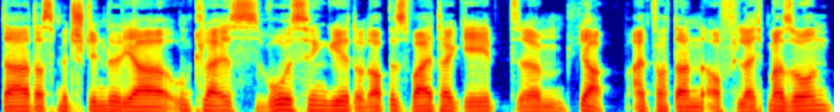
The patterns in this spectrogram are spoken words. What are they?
da das mit Stindel ja unklar ist, wo es hingeht und ob es weitergeht, ähm, ja, einfach dann auch vielleicht mal so ein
